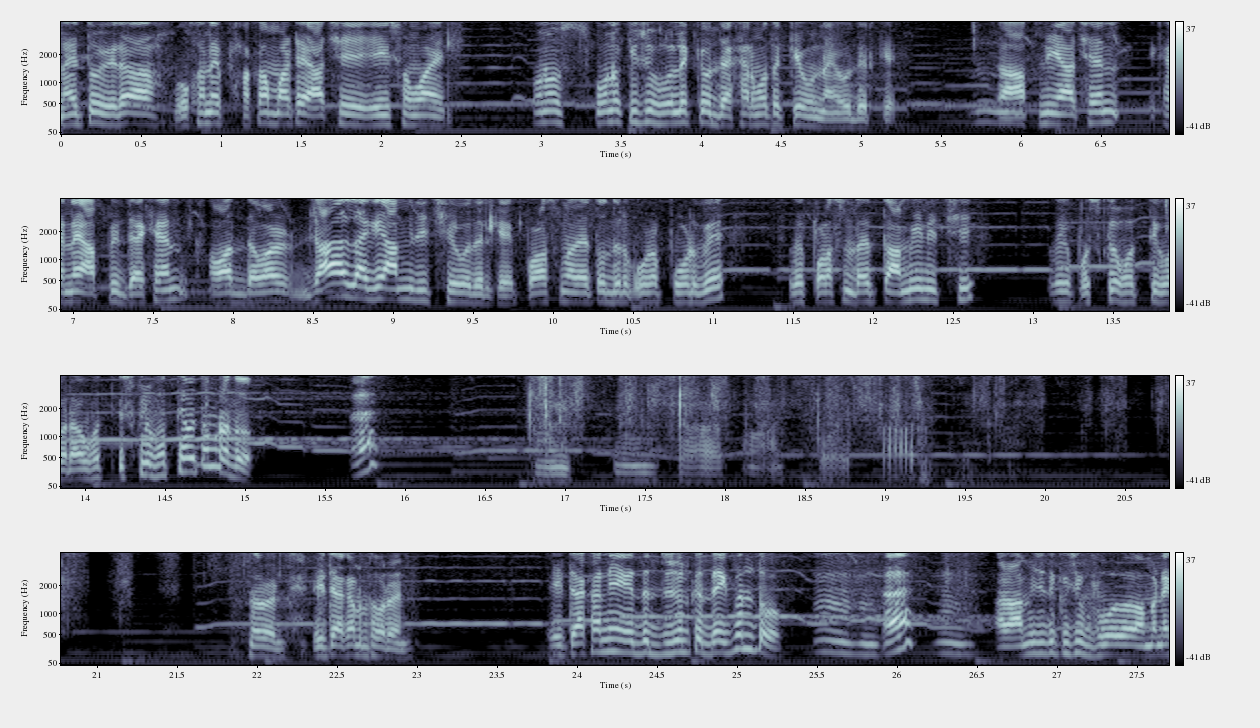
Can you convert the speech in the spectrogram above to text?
নাই তো এরা ওখানে ফাঁকা মাঠে আছে এই সময়। কোনো কোনো কিছু হলে কেউ দেখার মতো কেউ নাই ওদেরকে। তা আপনি আছেন এখানে আপনি দেখেন খাবার দাবার যা লাগে আমি দিচ্ছি ওদেরকে। পড়াশোনার দায়িত্ব ওদের ওরা পড়বে। ওদের পড়াশোনার দায়িত্ব আমি নিচ্ছি। ওদেরকে স্কুলে ভর্তি করা স্কুলে ভর্তি হবে তোমরা তো? হ্যাঁ? দুই তিন চার পাঁচ ছয় সাত ধরেন এই টাকাটা ধরেন। এই টাকা নিয়ে এদের দুজনকে দেখবেন তো? হ্যাঁ? আর আমি যদি কিছু মানে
